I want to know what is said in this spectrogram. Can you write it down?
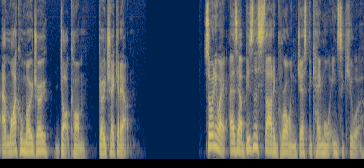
at michaelmojo.com. Go check it out. So, anyway, as our business started growing, Jess became more insecure.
